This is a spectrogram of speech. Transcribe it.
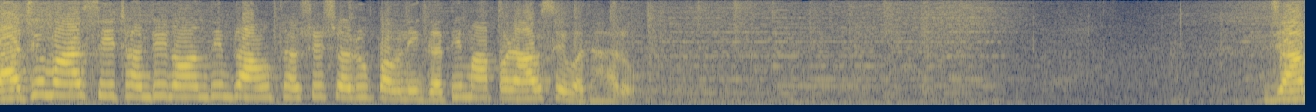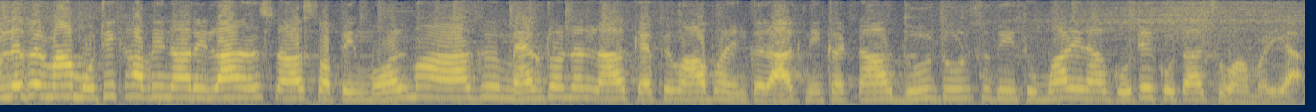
રાજ્યમાં આજથી ઠંડીનો અંતિમ રાઉન્ડ થશે. શરૂ પવનની ગતિમાં પણ આવશે વધારો. જામનગરમાં મોટી ખાવડીના રિલાયન્સના શોપિંગ મોલમાં આગ, મેકડોનલ્ડના કેફેમાં ભયંકર આગની ઘટના, દૂર દૂર સુધી ધુમાડીના ગોટે ગોટા જોવા મળ્યા.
